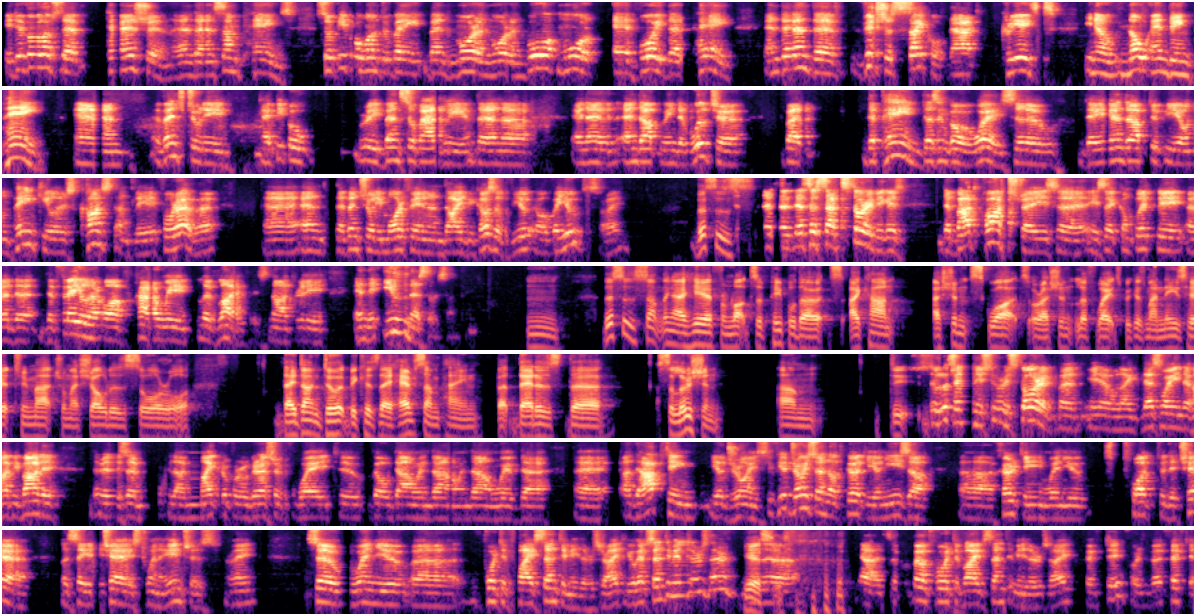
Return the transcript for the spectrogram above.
it develops the tension and then some pains. So people want to bend more and more and more, more avoid that pain. And then the vicious cycle that creates, you know, no ending pain and eventually uh, people really bend so badly and then uh, and then end up in the wheelchair but the pain doesn't go away. So they end up to be on painkillers constantly forever uh, and eventually morphine and die because of you overuse right? This is that's a, that's a sad story because the bad posture is uh, is a completely uh, the the failure of how we live life. It's not really any illness or something. Mm. This is something I hear from lots of people, though. It's I can't, I shouldn't squat or I shouldn't lift weights because my knees hurt too much or my shoulders sore, or they don't do it because they have some pain, but that is the solution. Um, do, solution is to restore it, but you know, like that's why in the happy body there is a like micro progressive way to go down and down and down with the uh, adapting your joints. If your joints are not good, your knees are uh, hurting when you squat to the chair. Let's say a chair is 20 inches, right? So when you uh, 45 centimeters, right? You have centimeters there? Yes. And, uh, yes. yeah, it's about 45 centimeters, right? 50, 45, 50.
